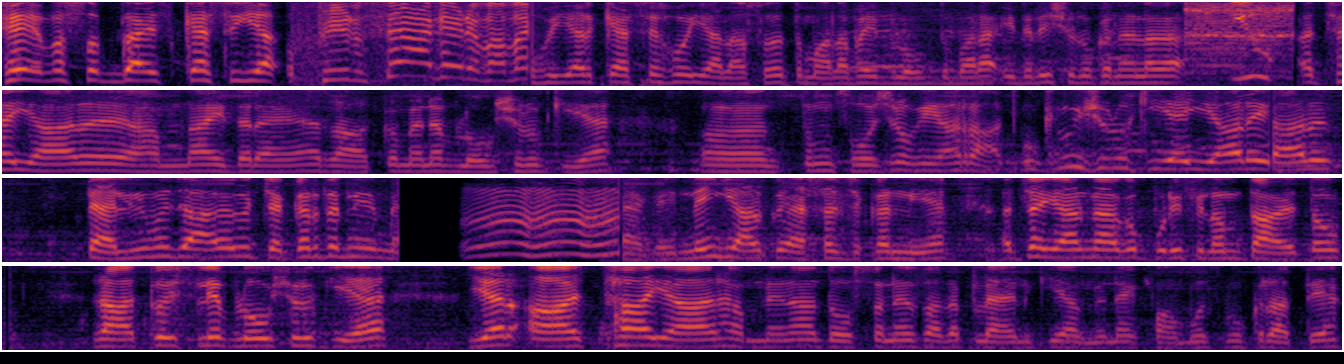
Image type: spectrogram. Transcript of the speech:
हे गाइस कैसे या फिर से आ गए रे बाबा। हो यार कैसे हो यार? असो तुम्हारा भाई व्लॉग दोबारा इधर ही शुरू करने लगा। अच्छा यार हम ना इधर आए हैं। रात को मैंने व्लॉग शुरू किया है। तुम सोच रहे हो यार रात को क्यों शुरू किया है? यार यार टैली में जाकर कोई चक्कर तो नहीं है। मैं नहीं यार, कोई ऐसा चक्कर नहीं है। अच्छा यार, मैं आपको पूरी फ़िल्म बता देता हूँ। रात को इसलिए व्लॉग शुरू किया है। यार, आज था यार, हमने ना दोस्तों ने सारा प्लान किया। हमने ना एक फार्म हाउस बुक कराते हैं।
